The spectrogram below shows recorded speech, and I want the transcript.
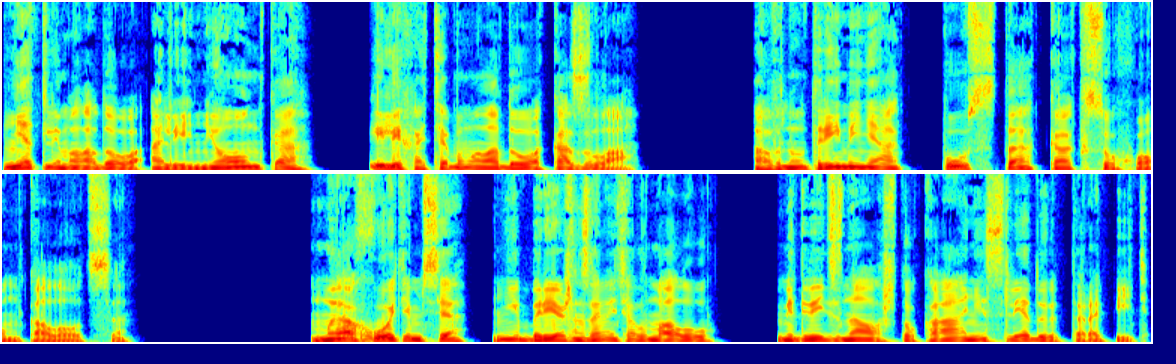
Нет ли молодого олененка или хотя бы молодого козла? А внутри меня пусто, как в сухом колодце. «Мы охотимся», — небрежно заметил Малу. Медведь знал, что Каа не следует торопить,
